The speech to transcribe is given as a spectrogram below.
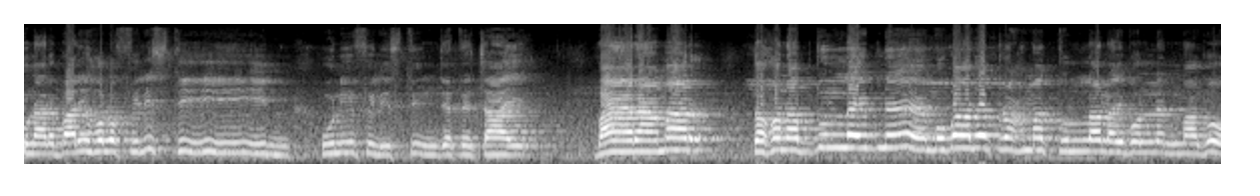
উনার বাড়ি হলো ফিলিস্তিন, উনি ফিলিস্তিন যেতে চায়। ভাইয়ারা আমার, তখন আবদুল্লাহ ইবনে মুবারক রহমাতুল্লাহ বললেন, মাগো,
